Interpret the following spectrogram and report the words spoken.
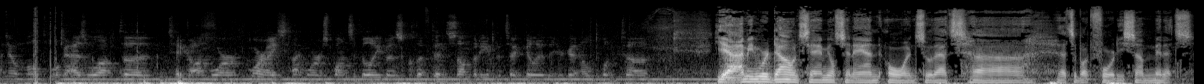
I know multiple guys will have to take on more more ice time, more responsibility, but is Clifton somebody in particular that you're going to look to? Yeah, I mean we're down Samuelsson and Owen, so that's uh, that's about forty some minutes,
